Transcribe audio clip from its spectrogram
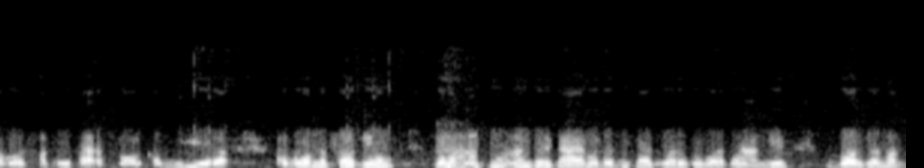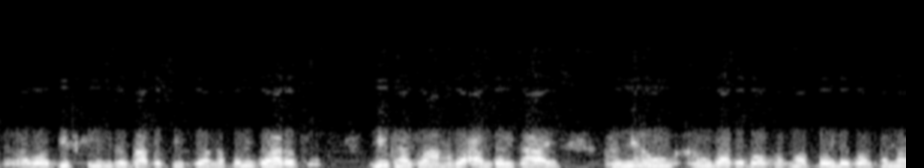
अब सचेता र पहल मिलिएर गर्न सक्यौँ। तर आफ्नो आन्तरिक आयबाट विकास गरेको भए त हामीले वर्षमा अब बिस किलोमिटर बाटो पिच गर्न पनि गाह्रो छ। यो खालको हाम्रो आन्तरिक आय। हामी आउँ आउँदाको वर्षमा पहिलो वर्षमा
